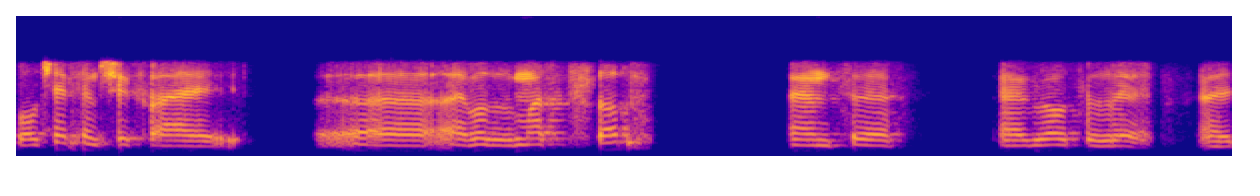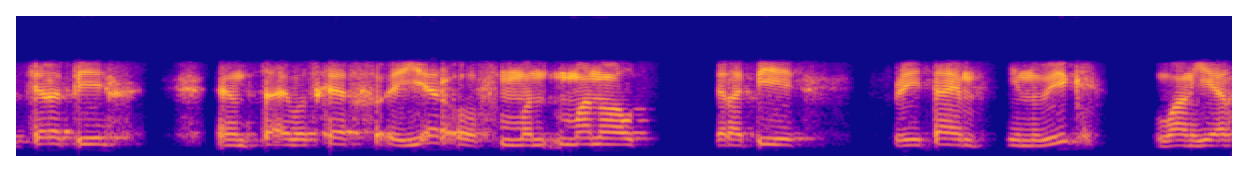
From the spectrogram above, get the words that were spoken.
World Championship, I uh, I was must stop and uh, go to the uh, therapy, and I was have a year of man- manual therapy three time in week, one year,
